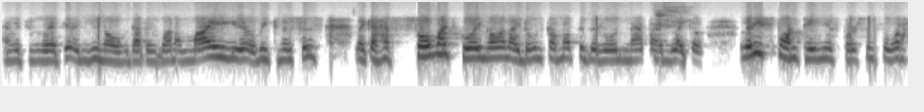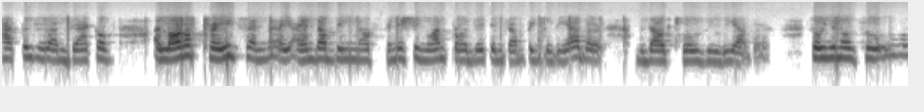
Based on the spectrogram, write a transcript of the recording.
and which is where you know that is one of my uh, weaknesses. Like I have so much going on, I don't come up with a roadmap. I'm like a very spontaneous person. So what happens is I'm jack of a lot of trades and I end up being not finishing one project and jumping to the other without closing the other. So, you know, so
